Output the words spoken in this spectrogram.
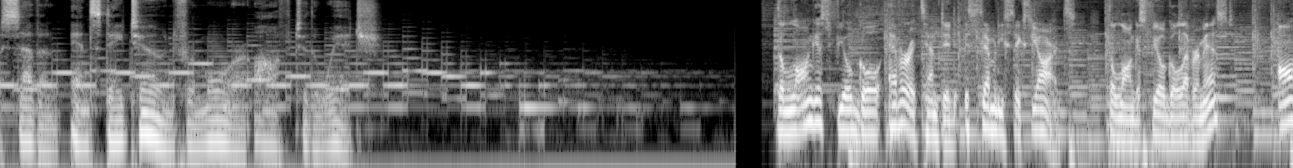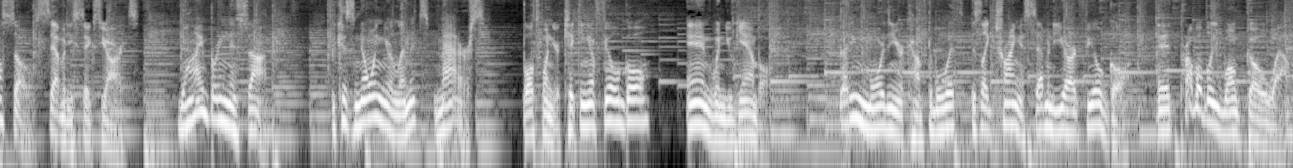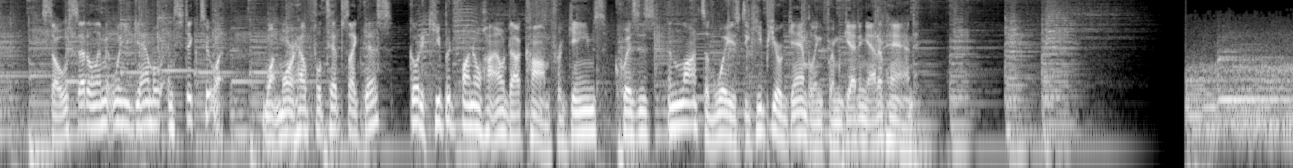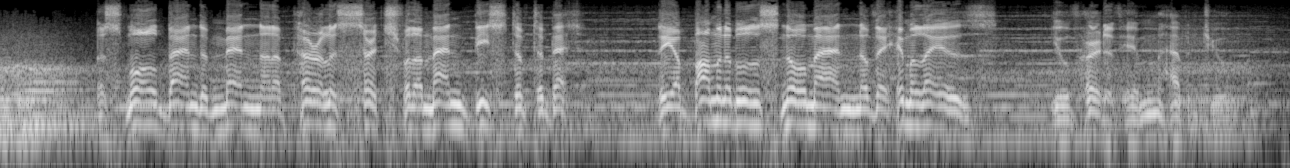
7. And stay tuned for more Off to the Witch. The longest field goal ever attempted is 76 yards. The longest field goal ever missed? Also 76 yards. Why bring this up? Because knowing your limits matters, both when you're kicking a field goal and when you gamble. Betting more than you're comfortable with is like trying a 70 yard field goal. It probably won't go well. So set a limit when you gamble and stick to it. Want more helpful tips like this? Go to keepitfunohio.com for games, quizzes, and lots of ways to keep your gambling from getting out of hand. A small band of men on a perilous search for the man beast of Tibet. The abominable snowman of the Himalayas. You've heard of him, haven't you?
